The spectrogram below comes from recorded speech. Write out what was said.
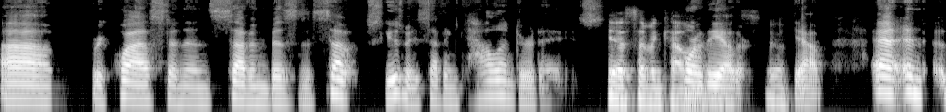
uh, request, and then seven business, seven, excuse me, seven calendar days. Yeah, seven calendar. or the other, yeah, yeah. And, and uh,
